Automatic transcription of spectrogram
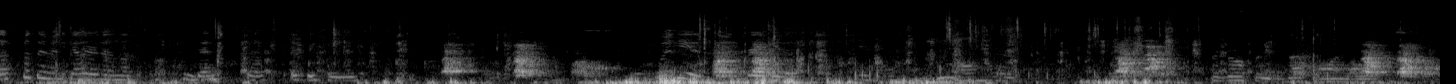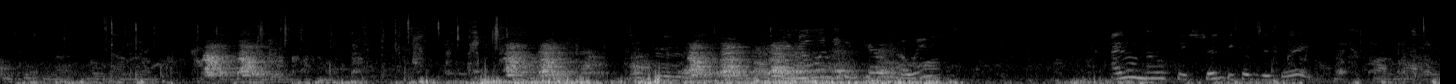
Let's put them in together and then let's condense stuff if we can. Wendy is going crazy though. My girlfriend's adopted one of these. She's getting a lowdown on. I'm sure Is that. there no one we can pair with Owen? I don't know if we should because of his leg. That's automatic.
